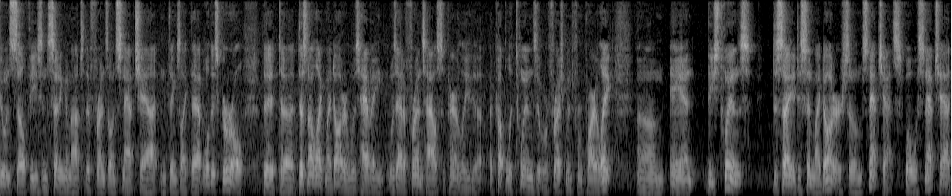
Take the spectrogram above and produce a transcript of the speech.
doing selfies and sending them out to their friends on Snapchat and things like that. Well, this girl that uh, does not like my daughter was having was at a friend's house apparently the, a couple of twins that were freshmen from Prior Lake. Um, and these twins decided to send my daughter some Snapchats. Well with Snapchat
